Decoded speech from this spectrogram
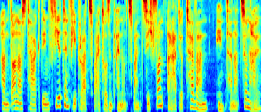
am Donnerstag, dem 4. Februar 2021 von Radio Taiwan International.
